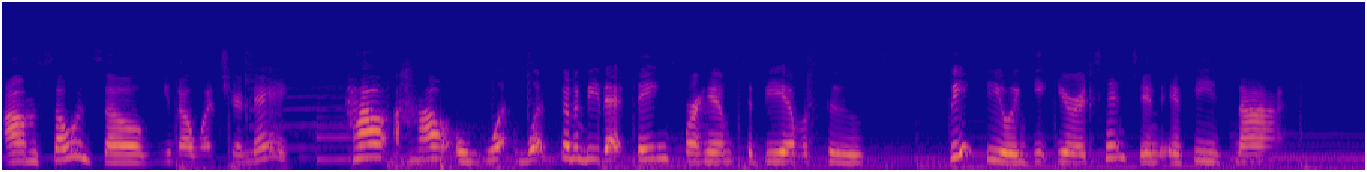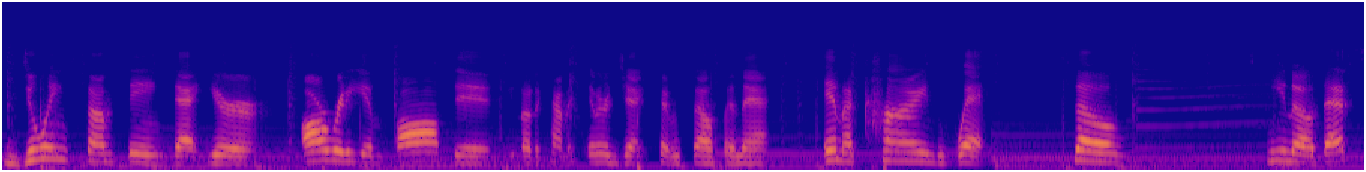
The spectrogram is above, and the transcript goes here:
I'm so and so. You know, what's your name? How how what what's going to be that thing for him to be able to speak to you and get your attention if he's not doing something that you're already involved in, you know, to kind of interject himself in that in a kind way. So, you know, that's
